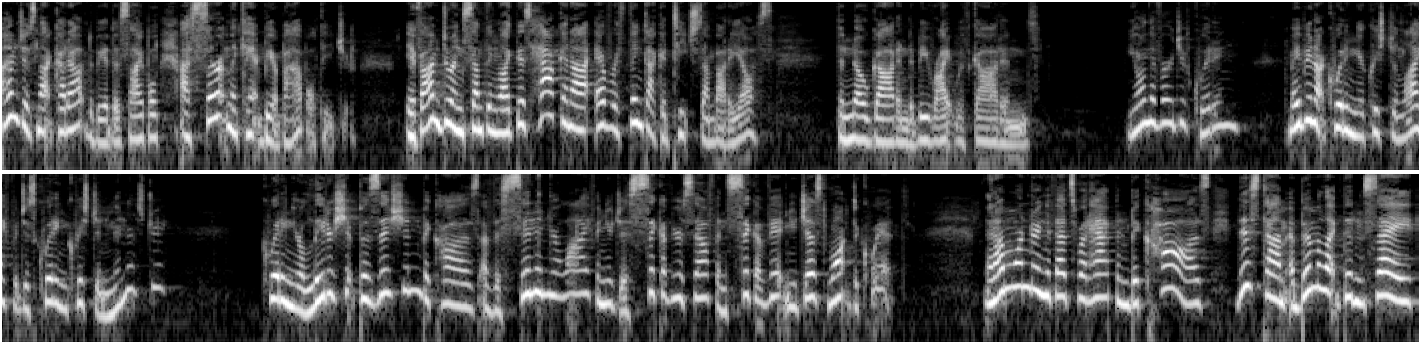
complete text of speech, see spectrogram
I'm just not cut out to be a disciple. I certainly can't be a Bible teacher. If I'm doing something like this, how can I ever think I could teach somebody else to know God and to be right with God? And you're on the verge of quitting. Maybe not quitting your Christian life, but just quitting Christian ministry. Quitting your leadership position because of the sin in your life, and you're just sick of yourself and sick of it, and you just want to quit. And I'm wondering if that's what happened because this time Abimelech didn't say,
